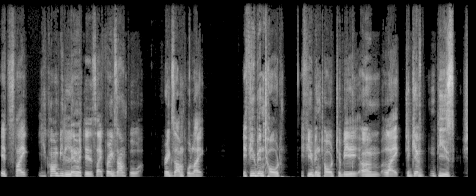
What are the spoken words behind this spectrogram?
it's like you can't be limited. It's like for example, for example, like if you've been told, if you've been told to be um like to give these sh-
